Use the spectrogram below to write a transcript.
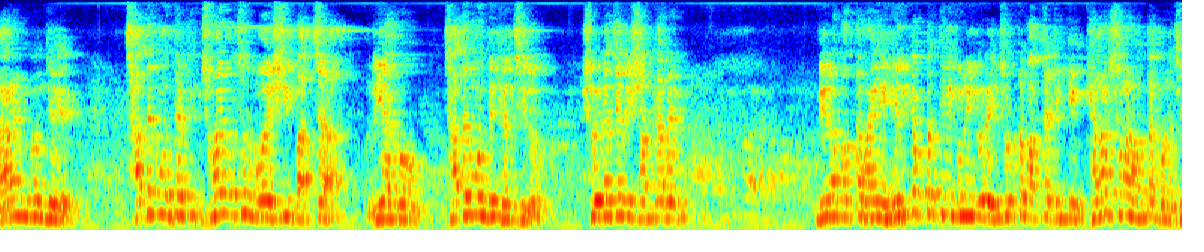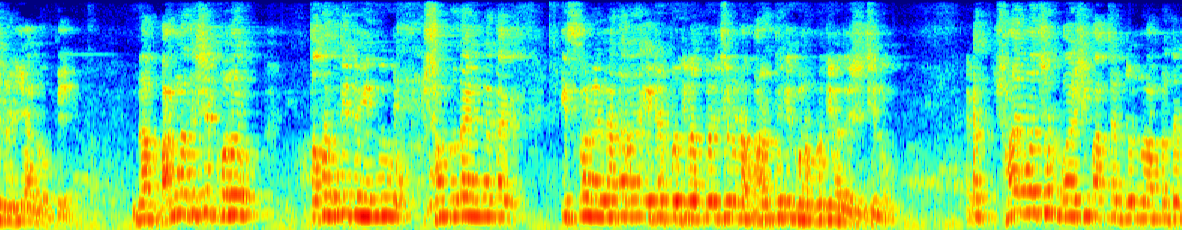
নারায়ণগঞ্জে ছাদের মধ্যে একটি ছয় বছর বয়সী বাচ্চা রিয়াগো ছাদের মধ্যে খেলছিল। স্বৈরাচারী সরকারের নিরাপত্তা বাহিনী হেলিকপ্টার থেকে গুলি করে এই ছোট্ট বাচ্চাটিকে খেলার সময় হত্যা করেছিল রিয়াগোকে না, বাংলাদেশের কোনো তথাকথিত হিন্দু সম্প্রদায়ের নেতা, ইসকনের নেতারা এটার প্রতিবাদ করেছিল না? ভারত থেকে কোনো প্রতিবাদ এসেছিল? এটা ছয় বছর বয়সী বাচ্চার জন্য আপনাদের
